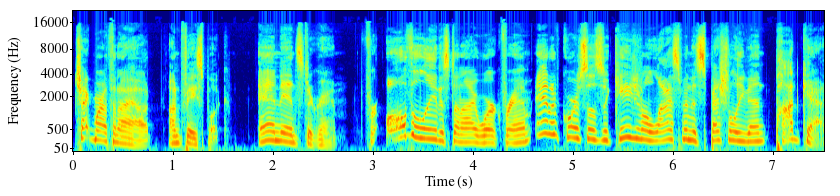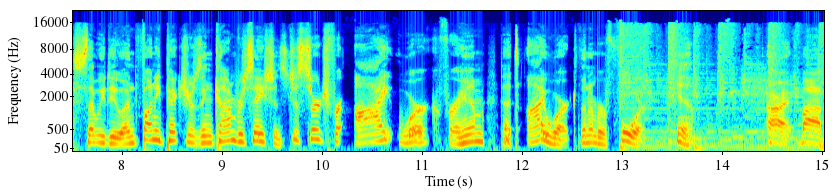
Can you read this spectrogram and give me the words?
Check Martha and I out on Facebook and Instagram for all the latest on I Work for Him, and of course, those occasional last minute special event podcasts that we do, and funny pictures and conversations. Just search for I Work for Him. That's I Work, the number four, Him. All right, Bob.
